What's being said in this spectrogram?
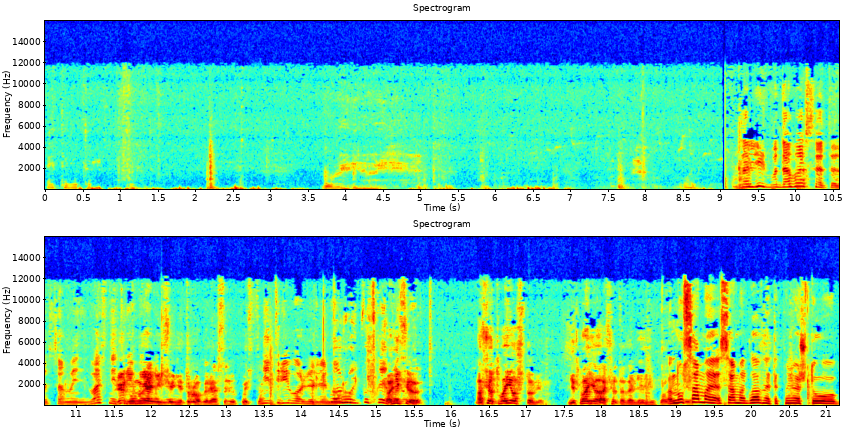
Айтыватыр. Ой. Да лишь бы до вас это самое, вас не Лишь бы у меня ничего тревожили. не трогали, оставили пусть так. Не тревожили, ну. Воруй, пускай А ничего. воруют. А что, твое что ли? Не твое, а что тогда лезет? Вот Ну, самое, самое главное, я так понимаю, что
